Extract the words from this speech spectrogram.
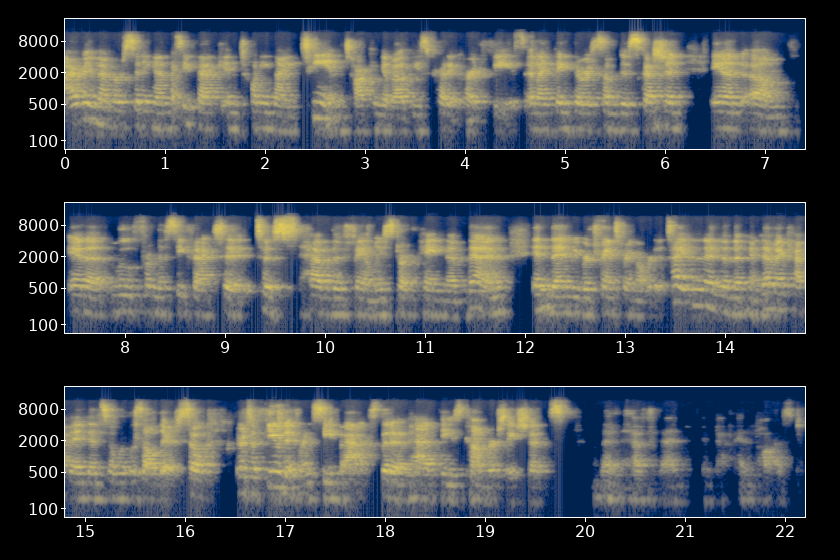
I remember sitting on CFAC in 2019 talking about these credit card fees. And I think there was some discussion and, um, and a move from the CFAC to, to have the families start paying them then. And then we were transferring over to Titan and then the pandemic happened. And so it was all there. So there's a few different CFACs that have had these conversations that have been and paused.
